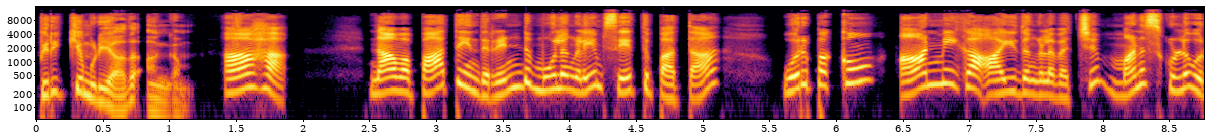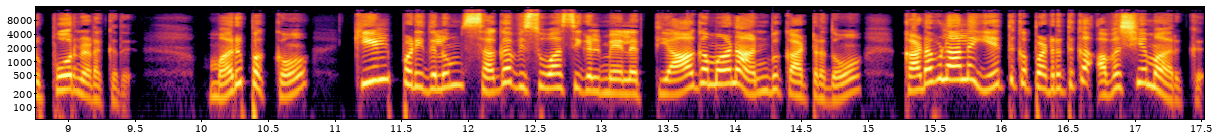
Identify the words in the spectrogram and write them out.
பிரிக்க முடியாத அங்கம். ஆஹா! நாம பார்த்த இந்த ரெண்டு மூலங்களையும் சேர்த்து பார்த்தா ஒரு பக்கம் ஆன்மீக ஆயுதங்களை வச்சு மனசுக்குள்ள ஒரு போர் நடக்குது. மறுபக்கம் கீழ்ப்படிதலும் சக விசுவாசிகள் மேல தியாகமான அன்பு காட்டுறதும் கடவுளால ஏத்துக்கப்படுறதுக்கு அவசியமா இருக்கு.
